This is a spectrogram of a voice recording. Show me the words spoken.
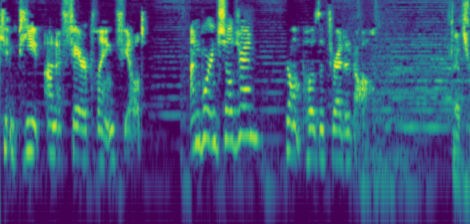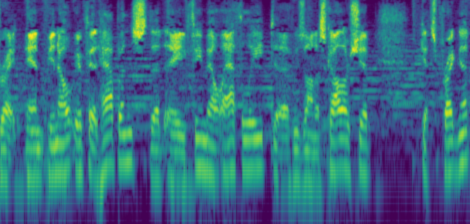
compete on a fair playing field. Unborn children don't pose a threat at all. That's right. And, you know, if it happens that a female athlete uh, who's on a scholarship gets pregnant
